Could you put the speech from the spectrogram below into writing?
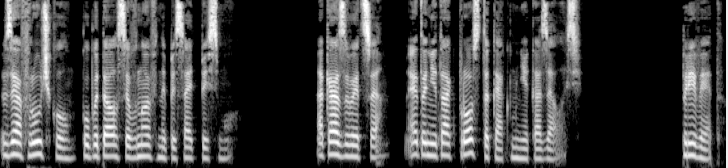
Взяв ручку, попытался вновь написать письмо. Оказывается, это не так просто, как мне казалось. Привет,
